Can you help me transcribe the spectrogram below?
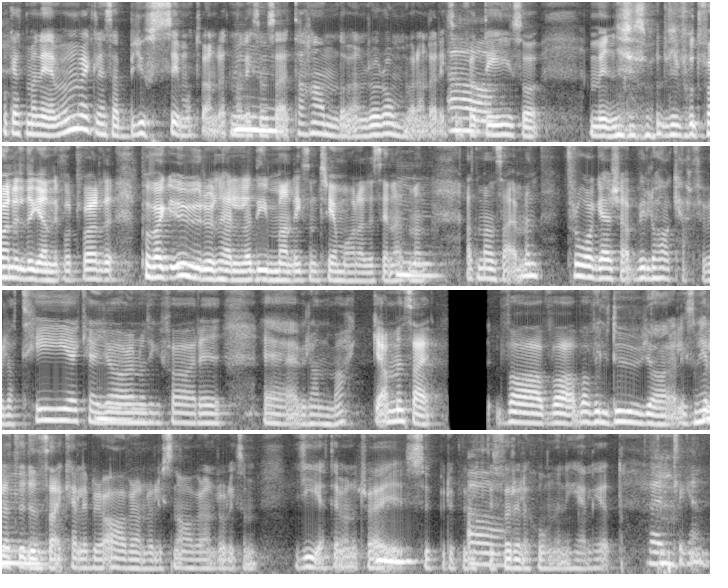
Och att man är man verkligen så här bjussig mot varandra. Att man liksom så här tar hand om varandra, rör om varandra. Liksom. För att det är ju så men det känns som att vi fortfarande lite grann är fortfarande på väg ur den här lilla dimman liksom tre månader senare. Att man, att man så här, men frågar så här, vill du ha kaffe, vill du ha te, kan jag göra någonting för dig, eh, vill du ha en macka? Men så här, vad, vad, vad vill du göra? Liksom hela tiden så här kalibrera av varandra och lyssna av varandra och liksom ge till varandra tror jag är superduper Ja. för relationen i helhet. Verkligen.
